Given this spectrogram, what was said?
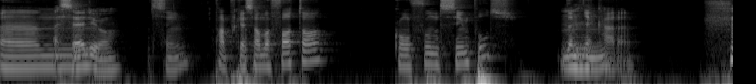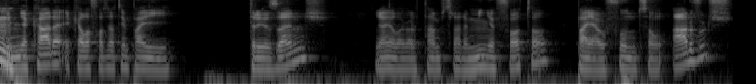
Ahm, A sério? Sim. Pá, porque é só uma foto com um fundo simples da minha Uhum. cara. E a minha cara, aquela foto já tem para aí 3 anos. Aí ele agora está a mostrar a minha foto. Pá, é, o fundo são árvores.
